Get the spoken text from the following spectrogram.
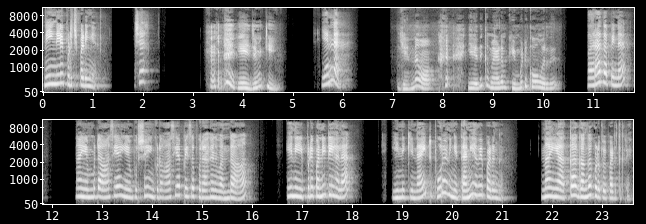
நீங்களே பிடிச்சி படிங்க. ச்சே. ஏய் ஜிமிக்கி. என்ன? என்ன? எதுக்கு மேடம்க்கு இம்பிட்டு கோவம் வருது? வராதா பின்ன? நான் எம்பிட்ட ஆசையாக என் புருஷன் என் கூட ஆசையாக பேச போகிறாங்கன்னு வந்தா என்னை இப்படி பண்ணிட்டீங்களே? இன்னைக்கு நைட்டு பூரா நீங்கள் தனியாகவே படுங்க. நான் என் அக்கா கங்கா கூட போய் படுத்துக்கிறேன்.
